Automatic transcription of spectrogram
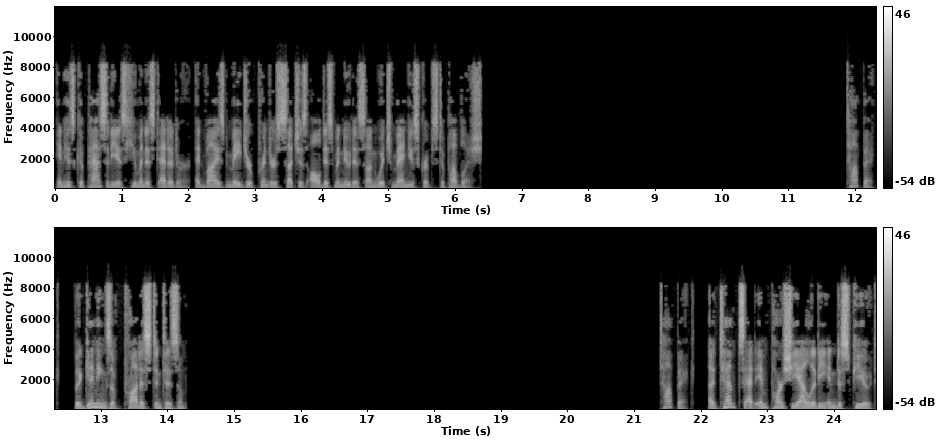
in his capacity as humanist editor, advised major printers such as Aldus Manutius on which manuscripts to publish. Beginnings of Protestantism Attempts at impartiality in dispute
